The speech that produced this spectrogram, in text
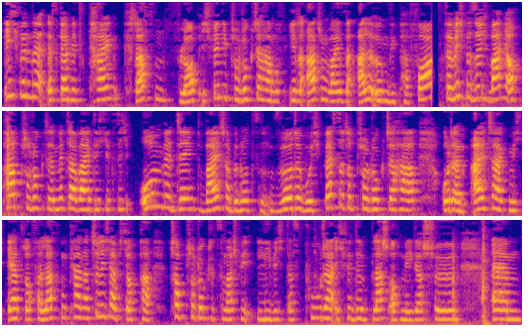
Ich finde, es gab jetzt keinen krassen Flop. Ich finde, die Produkte haben auf ihre Art und Weise alle irgendwie performt. Für mich persönlich waren ja auch paar Produkte mit dabei, die ich jetzt nicht unbedingt weiter benutzen würde, wo ich bessere Produkte habe oder im Alltag mich eher darauf verlassen kann. Natürlich habe ich auch paar Top-Produkte, zum Beispiel liebe ich das Puder. Ich finde den Blush auch mega schön. Ähm,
